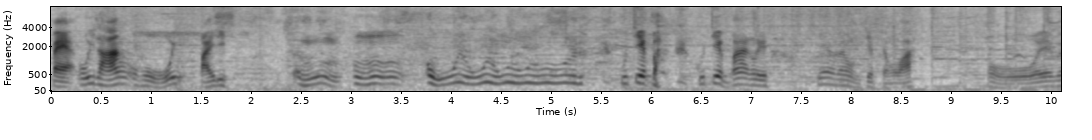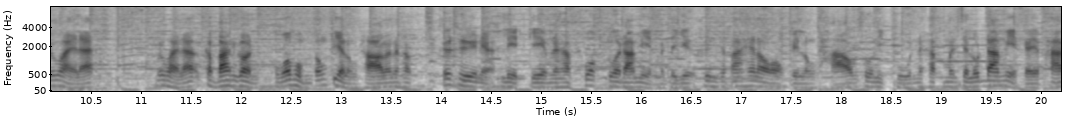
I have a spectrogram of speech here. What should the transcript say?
แปะอุ้ยล้างโอ้โหไปดิ อืมอืมโอ้ยโอ้ยโอ้ยกูเจ็บอะกูเจ็บมากเลยเฮ้ยทำไมผมเจ็บจังวะโอ้ยไม่ไหวแล้วไม่ไหวแล้วกลับบ้านก่อน ผมว่าผมต้องเปลี่ยนรองเท้าแล้วนะครับ ก็คือเนี่ยเลดเกมนะครับ พวกตัวดาเมจมันจะเยอะขึ้นใช่ปะให้เราออกเป็นรองเท้าโซนิกบูทนะครับ มันจะลดดาเมจกายภาพ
